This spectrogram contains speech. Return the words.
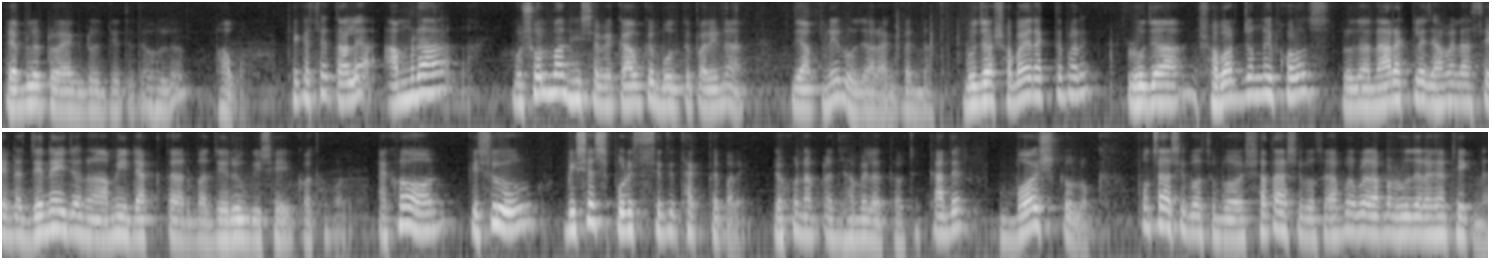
ট্যাবলেটও এক ডোজ দিয়ে দিতে হলেও ভালো। ঠিক আছে? তাহলে আমরা মুসলমান হিসেবে কাউকে বলতে পারি না যে আপনি রোজা রাখবেন না। রোজা সবাই রাখতে পারে। রোজা সবার জন্যই ফরজ। রোজা না রাখলে ঝামেলা আছে। এটা জেনেই যেন আমি ডাক্তার বা যে রুগী সেই কথা বলে। এখন কিছু বিশেষ পরিস্থিতি থাকতে পারে যখন আপনার ঝামেলাতে হচ্ছে। কাদের? বয়স্ক লোক। পঁচাশি বছর বয়স, সাতাশি বছর। আপনার আপনার রোজা রাখা ঠিক না।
